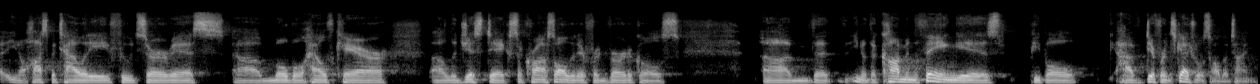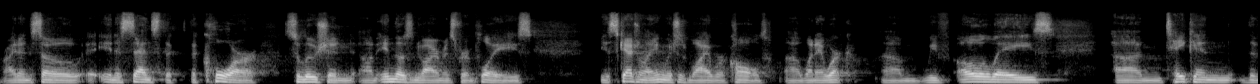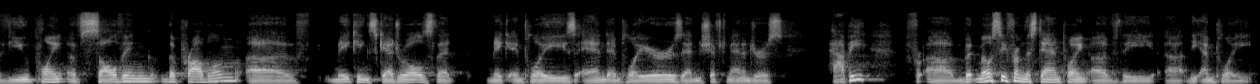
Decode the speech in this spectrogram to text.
you know, hospitality, food service, uh, mobile healthcare, uh, logistics across all the different verticals. Um, the you know the common thing is people have different schedules all the time, right? And so, in a sense, the the core solution um, in those environments for employees is scheduling, which is why we're called uh, When I Work. Um, we've always um, taken the viewpoint of solving the problem of making schedules that make employees and employers and shift managers happy, um, but mostly from the standpoint of the uh, the employee.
